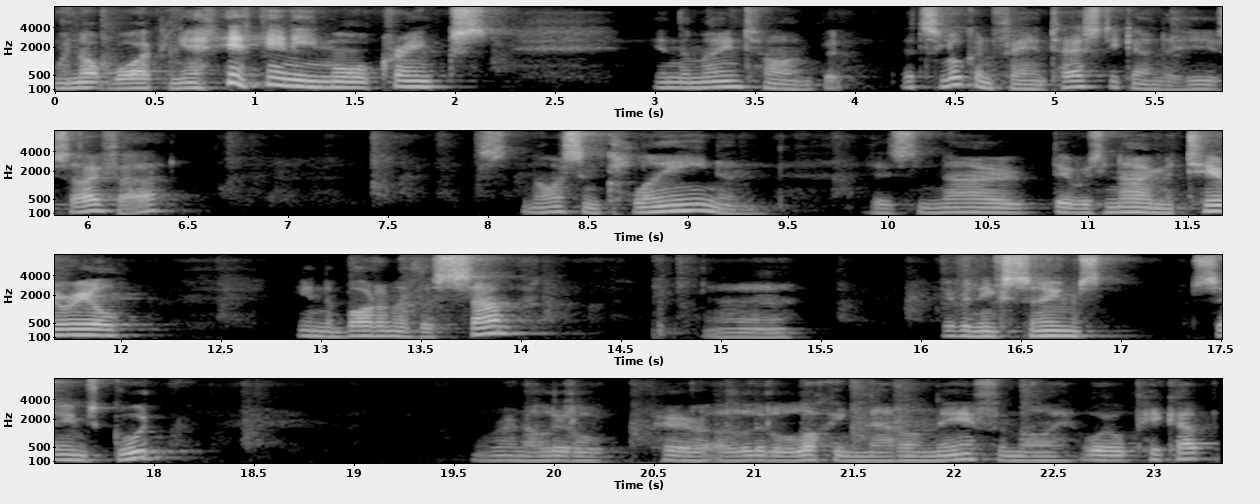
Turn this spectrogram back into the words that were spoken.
we're not wiping out any more cranks in the meantime, but it's looking fantastic under here so far. It's nice and clean and there's no there was no material in the bottom of the sump. Uh, everything seems seems good. Run a little pair a little locking nut on there for my oil pickup.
